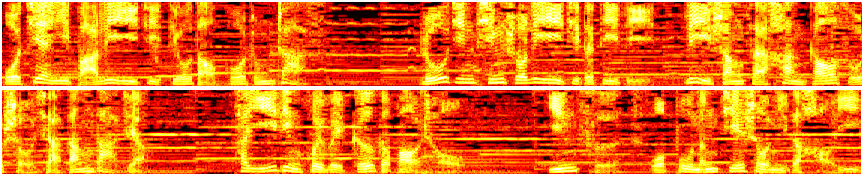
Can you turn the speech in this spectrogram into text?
我建议把利益季丢到锅中炸死。如今听说利益季的弟弟利商在汉高祖手下当大将，他一定会为哥哥报仇，因此我不能接受你的好意，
